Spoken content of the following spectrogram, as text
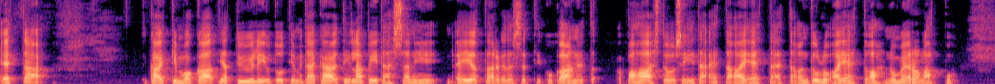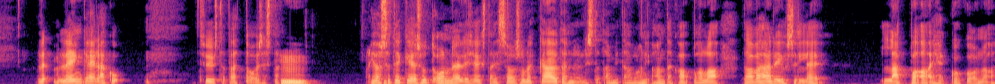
että kaikki mokaat ja tyylijutut ja mitä käytiin läpi tässä, niin ei ole tarkoitus, että kukaan nyt pahastuu siitä, että ai että, että on tullut ajettua numerolappu lenkeillä kun syystä tai toisesta. Mm. Jos se tekee sut onnelliseksi tai se on sulle käytännöllistä tai mitä vaan, niin antakaa palaa. Tämä on vähän niin kuin silleen läppäaihe kokonaan.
